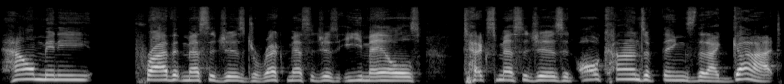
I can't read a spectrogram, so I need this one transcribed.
how many private messages, direct messages, emails, text messages and all kinds of things that I got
